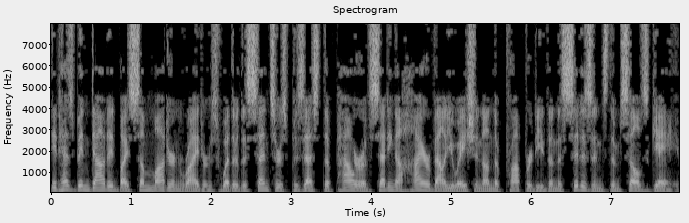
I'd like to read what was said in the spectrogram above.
It has been doubted by some modern writers whether the censors possessed the power of setting a higher valuation on the property than the citizens themselves gave,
